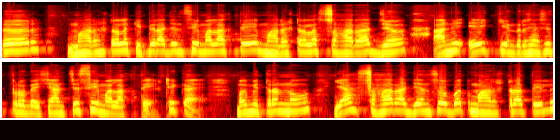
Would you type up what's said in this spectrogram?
तर महाराष्ट्राला किती राज्यांची सीमा लागते? महाराष्ट्राला सहा राज्य आणि एक केंद्रशासित प्रदेश यांची सीमा लागते. ठीक आहे? मग मित्रांनो या सहा राज्यांसोबत महाराष्ट्रातील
